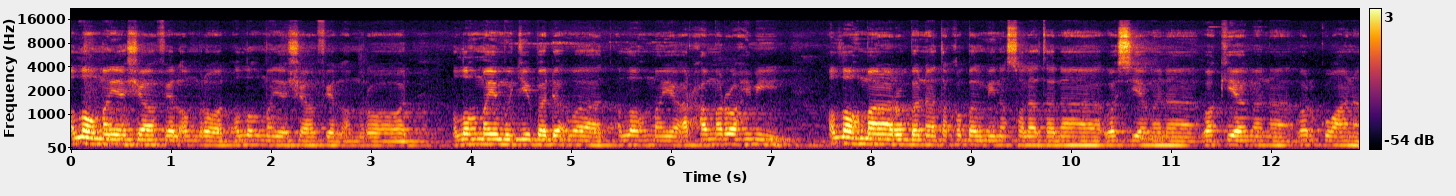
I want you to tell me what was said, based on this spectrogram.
اللهم يا شافي الأمراض اللهم يا شافي الأمراض اللهم يا مجيب الدعوات اللهم يا أرحم الراحمين اللهم ربنا تقبل منا صلاتنا وصيامنا وقيامنا وركوعنا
